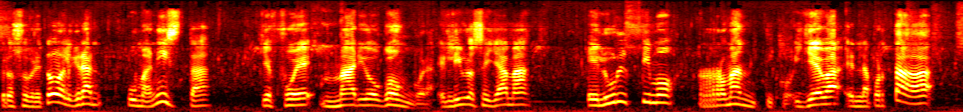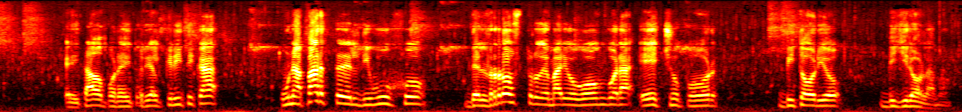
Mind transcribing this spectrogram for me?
pero sobre todo el gran humanista que fue Mario Góngora. El libro se llama El último romántico y lleva en la portada, editado por Editorial Crítica, una parte del dibujo del rostro de Mario Góngora hecho por Vittorio Di Girolamo.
